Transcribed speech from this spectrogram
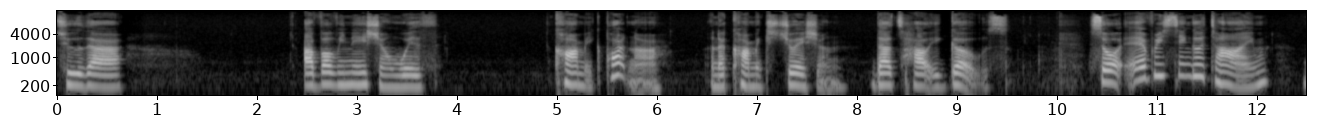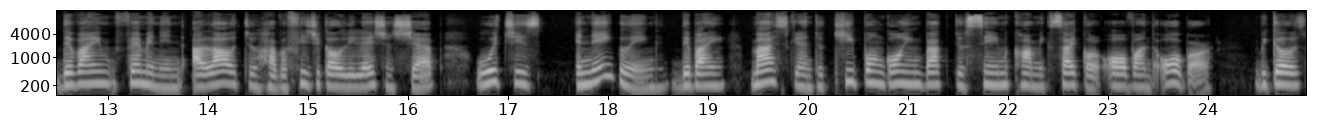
to the abomination with karmic partner and a karmic situation. That's how it goes. So every single time divine feminine allowed to have a physical relationship which is enabling divine masculine to keep on going back to same karmic cycle over and over because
